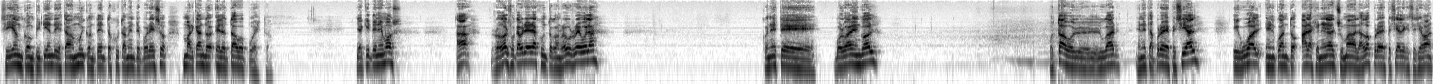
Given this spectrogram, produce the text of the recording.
siguieron compitiendo y estaban muy contentos justamente por eso, marcando el octavo puesto. Y aquí tenemos a Rodolfo Cabrera junto con Raúl Rébola, con este Volkswagen Gol, octavo lugar en esta prueba especial, igual en cuanto a la general sumada a las dos pruebas especiales que se llevaban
